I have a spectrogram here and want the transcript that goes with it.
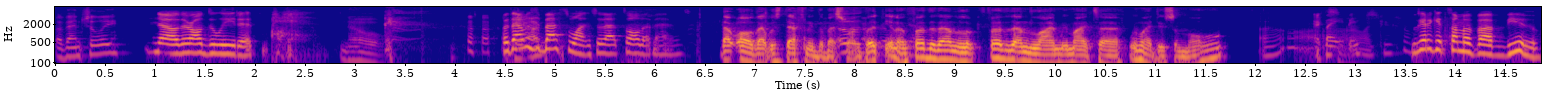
eventually? No, they're all deleted. No. But that was the best one, so that's all that matters. That oh, that was definitely the best one. But you know, further down the further down the line, we might uh, we might do some more. Oh, Maybe. We got to get some of uh, View.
